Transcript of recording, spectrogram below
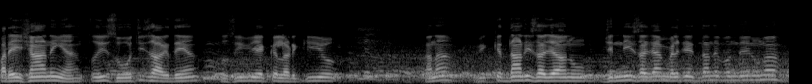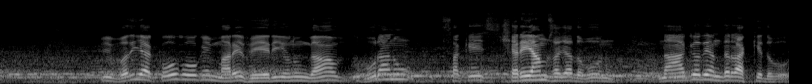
ਪਰੇਸ਼ਾਨ ਹੀ ਆ। ਤੁਸੀਂ ਸੋਚ ਹੀ ਸਕਦੇ ਆ, ਤੁਸੀਂ ਵੀ ਇੱਕ ਲੜਕੀ ਹੋ, ਹਨਾ? ਵੀ ਕਿੱਦਾਂ ਦੀ ਸਜ਼ਾ ਉਹਨੂੰ, ਜਿੰਨੀ ਸਜ਼ਾ ਮਿਲ ਜੇ ਇਦਾਂ ਦੇ ਬੰਦੇ ਨੂੰ ਨਾ, ਵੀ ਵਧੀਆ ਕੋ ਕੋ ਕੇ ਮਾਰੇ ਫੇਰ ਹੀ ਉਹਨੂੰ ਗਾਂ ਹੋਰਾਂ ਨੂੰ ਸਕੇ, ਸ਼ਰੇਆਮ ਸਜ਼ਾ ਦਿਵੋ ਉਹਨੂੰ। ਨਾ ਕਿ ਉਹਦੇ ਅੰਦਰ ਰੱਖ ਕੇ ਦਿਵੋ,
